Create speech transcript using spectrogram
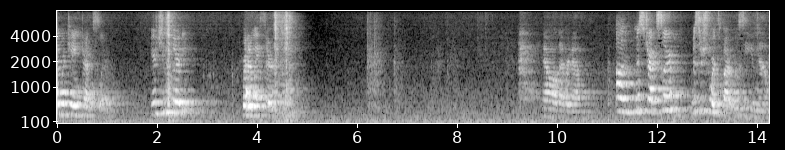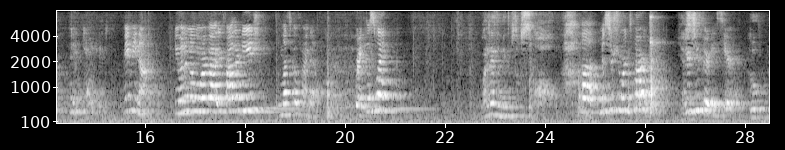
Deborah Jane Drexler. You're 230. Right away, sir. Now I'll never know. Um, Miss Drexler, Mr. Schwartzbart will see you now. Yay. Maybe not. You want to know more about your father, Deej? Then Let's go find out. Right this way. Why did I have to make them so small? Uh, Mr. Schwartzbart, Yes. your 230's here. Who?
